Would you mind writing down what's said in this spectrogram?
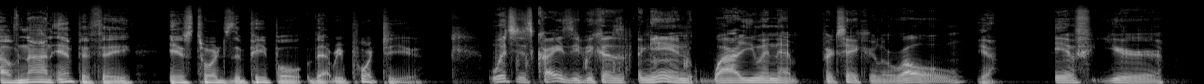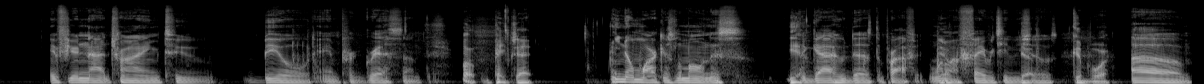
of non empathy is towards the people that report to you. Which is crazy because again, why are you in that particular role Yeah. if you're if you're not trying to build and progress something? Well, paycheck. You know Marcus Lemonis, Yeah. the guy who does The Profit, one Yeah. of my favorite TV Yeah. shows. Good boy. Um,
